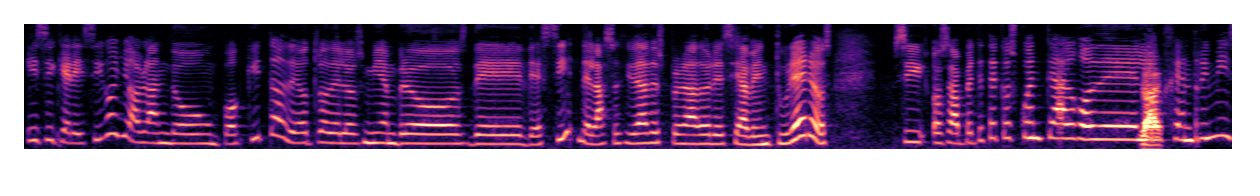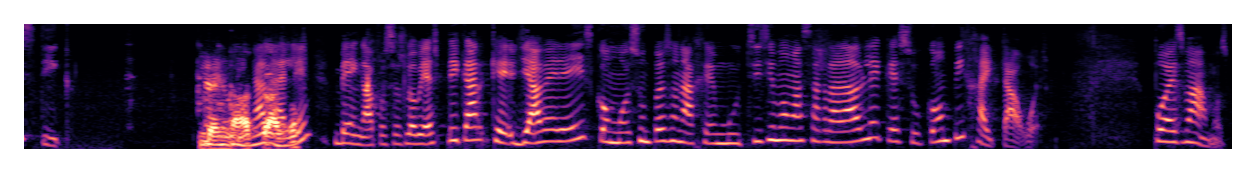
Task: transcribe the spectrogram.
Y si queréis, sigo yo hablando un poquito de otro de los miembros de, de sí, de la Sociedad de Exploradores y Aventureros. Si os apetece que os cuente algo de Lord Henry Mystic. Venga, Venga, pues os lo voy a explicar, que ya veréis cómo es un personaje muchísimo más agradable que su compi Hightower. Pues vamos.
